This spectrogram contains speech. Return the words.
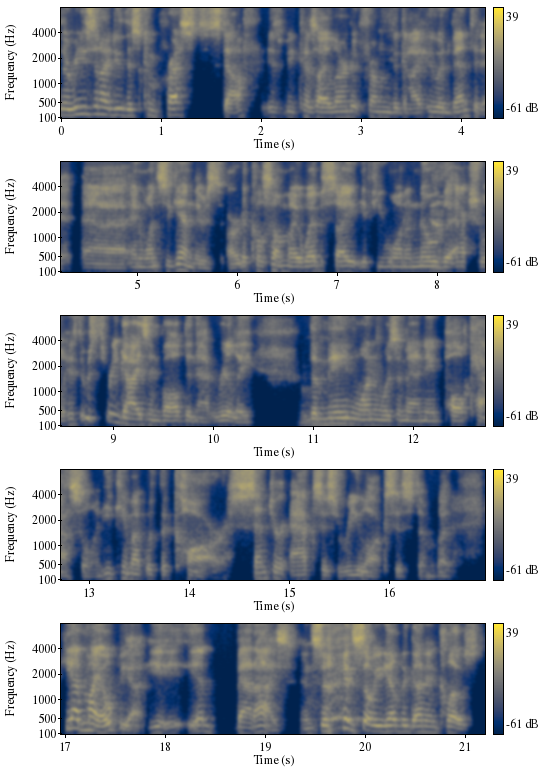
the reason I do this compressed stuff is because I learned it from the guy who invented it. Uh, and once again, there's articles on my website if you want to know yeah. the actual history. There was three guys involved in that, really. The mm-hmm. main one was a man named Paul Castle, and he came up with the CAR, center axis relock system. But he had myopia. He, he had bad eyes, and so and so he held the gun in close.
